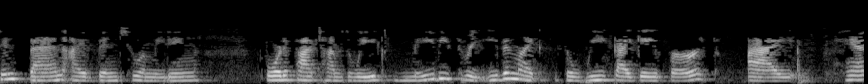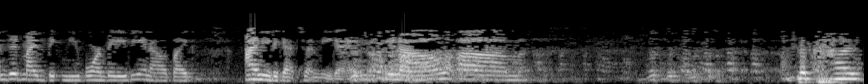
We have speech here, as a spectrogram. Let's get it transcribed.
since then, I've been to a meeting four to five times a week, maybe three. Even like the week I gave birth, I handed my newborn baby, and I was like, I need to get to a meeting, you know? Um, because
